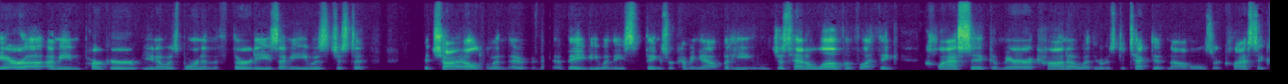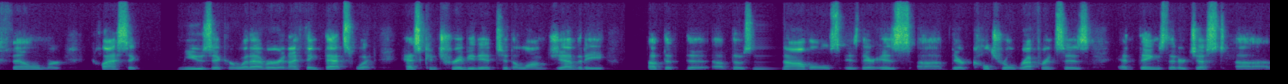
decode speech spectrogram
era. I mean, Parker, you know, was born in the 30s. I mean, he was just a a child when a baby when these things were coming out, but he just had a love of I think classic Americana, whether it was detective novels or classic film or classic music or whatever. And I think that's what has contributed to the longevity of the, the of those novels is there is uh, there are cultural references and things that are just uh,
